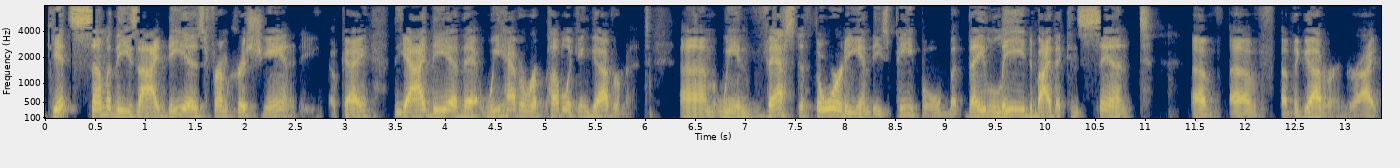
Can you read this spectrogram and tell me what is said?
gets some of these ideas from Christianity. Okay. The idea that we have a Republican government. Um, we invest authority in these people, but they lead by the consent of, of, of the governed, right?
